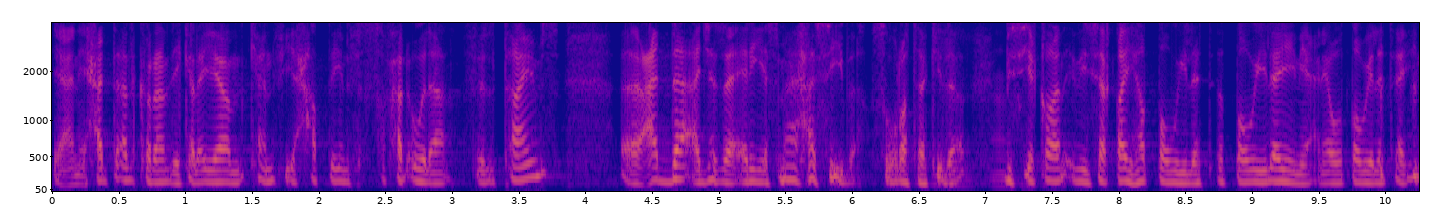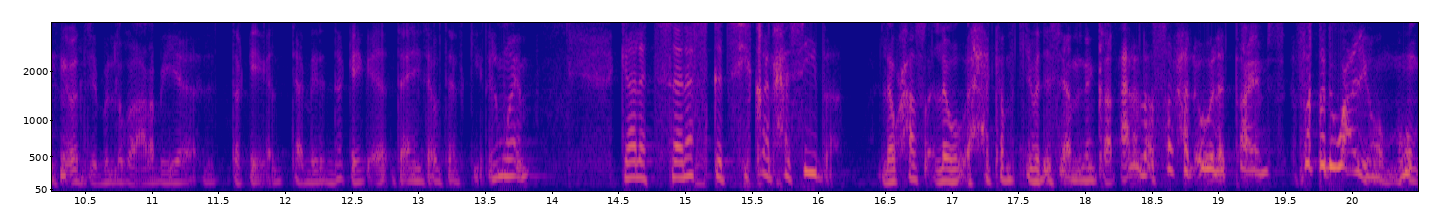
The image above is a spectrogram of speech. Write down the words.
يعني حتى أذكر أنا ذيك الأيام كان في حاطين في الصفحة الأولى في التايمز آه، عداءة جزائرية اسمها حسيبة صورتها كذا بساقيها الطويلة الطويلين يعني أو الطويلتين ما أدري باللغة العربية الدقيقة التعبير الدقيق تأنيث أو تذكير. المهم قالت سنفقد سيقان حسيبة. لو حصل لو جبهة الإسلامية للإنقاذ على الصفحه الأولى التايمز فقدوا وعيهم. هم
